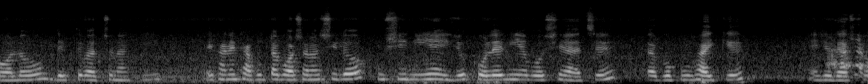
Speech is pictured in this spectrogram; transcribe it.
বলো দেখতে পাচ্ছ নাকি? এখানে ঠাকুরটা বসানো ছিল খুশি নিয়ে এই যে কোলে নিয়ে বসে আছে তার গপু ভাইকে। এই যে দেখো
